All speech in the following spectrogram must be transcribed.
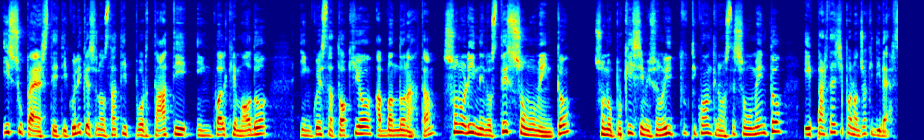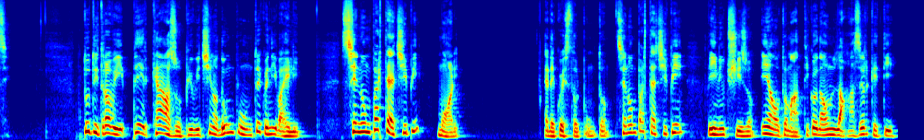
i superstiti, quelli che sono stati portati in qualche modo in questa Tokyo abbandonata, sono lì nello stesso momento, sono pochissimi, sono lì tutti quanti nello stesso momento e partecipano a giochi diversi. Tu ti trovi per caso più vicino ad un punto e quindi vai lì. Se non partecipi, muori. Ed è questo il punto. Se non partecipi, vieni ucciso in automatico da un laser che ti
